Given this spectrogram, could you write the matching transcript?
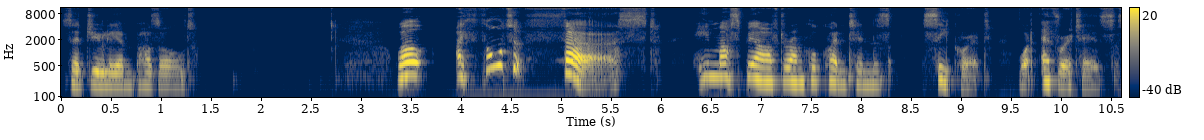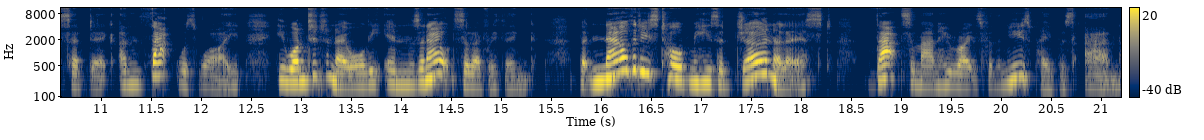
said Julian, puzzled. Well, I thought at first he must be after Uncle Quentin's secret whatever it is, said Dick, and that was why he wanted to know all the ins and outs of everything. But now that he's told me he's a journalist, that's a man who writes for the newspapers, Anne.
